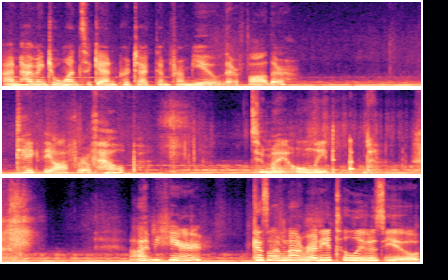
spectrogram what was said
I'm having to once again protect them from you, their father. Take the offer of help. To my only dad. I'm here because I'm not ready to lose you.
